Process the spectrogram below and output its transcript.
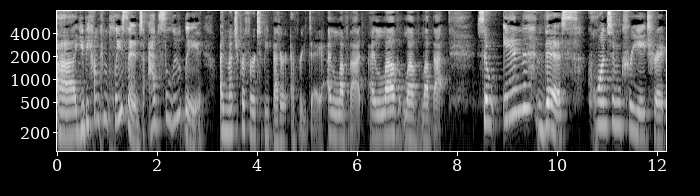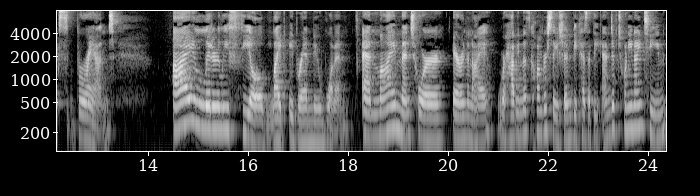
uh, you become complacent. Absolutely. I much prefer to be better every day. I love that. I love, love, love that. So, in this Quantum Creatrix brand, I literally feel like a brand new woman. And my mentor, Erin, and I were having this conversation because at the end of 2019,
